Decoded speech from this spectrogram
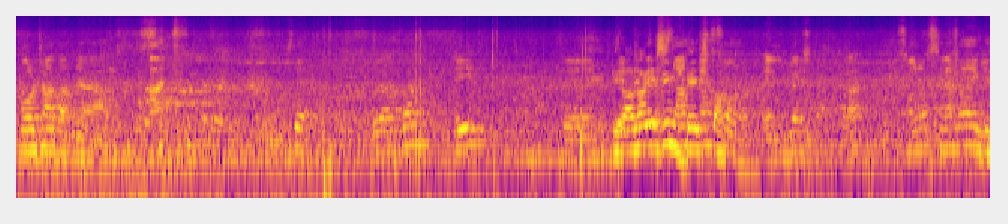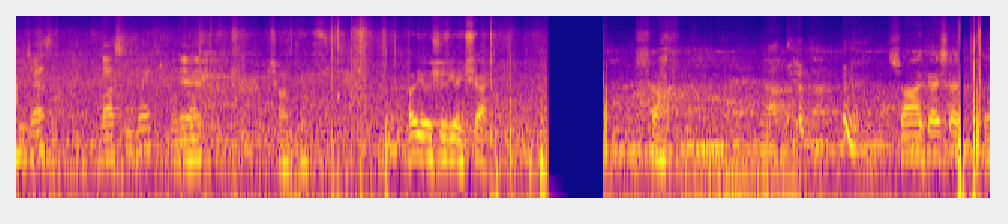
sporcu adam ya. İşte birazdan eğim e, Birazdan 55 dediğin dakika beş dakika. Sonra, 55 dakika. Sonra sinemaya gideceğiz. Başlayacak. Evet. Çağatay. Hadi görüşürüz gençler. Şu an, şu an arkadaşlar e,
